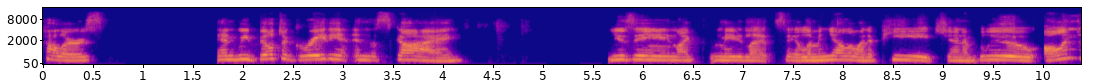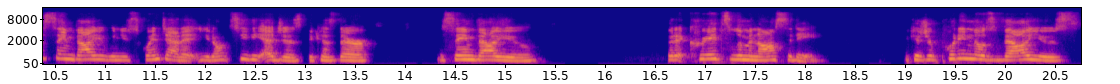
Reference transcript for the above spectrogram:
colors, and we built a gradient in the sky using like maybe let's say a lemon yellow and a peach and a blue, all in the same value. When you squint at it, you don't see the edges because they're the same value, but it creates luminosity because you're putting those values,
